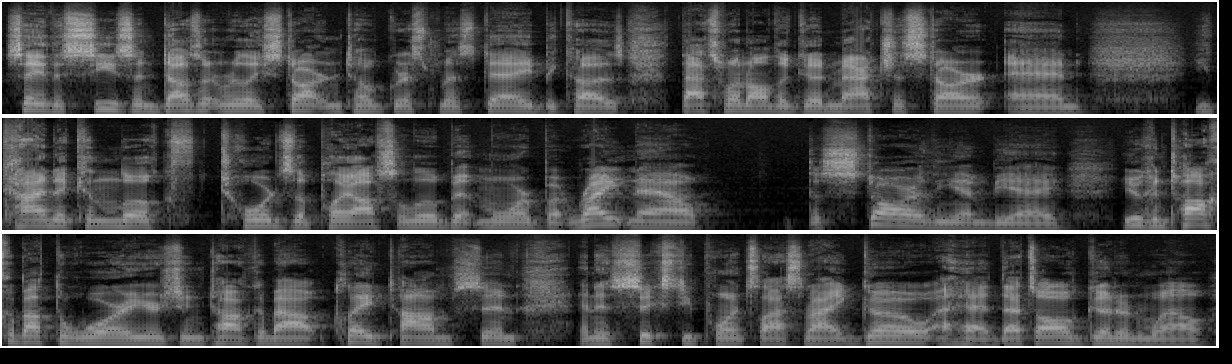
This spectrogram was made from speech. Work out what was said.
say the season doesn't really start until Christmas Day because that's when all the good matches start, and you kind of can look towards the playoffs a little bit more. But right now, the star of the NBA. You can talk about the Warriors. You can talk about Klay Thompson and his 60 points last night. Go ahead. That's all good and well.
